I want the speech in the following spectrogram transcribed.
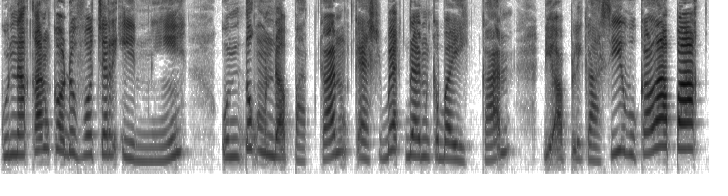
Gunakan kode voucher ini untuk mendapatkan cashback dan kebaikan di aplikasi Bukalapak.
